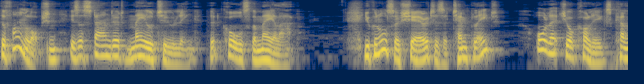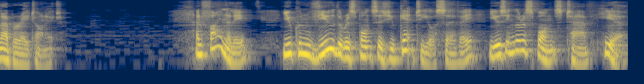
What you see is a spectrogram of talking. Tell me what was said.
The final option is a standard Mail to link that calls the Mail app. You can also share it as a template or let your colleagues collaborate on it. And finally, you can view the responses you get to your survey using the Response tab here.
